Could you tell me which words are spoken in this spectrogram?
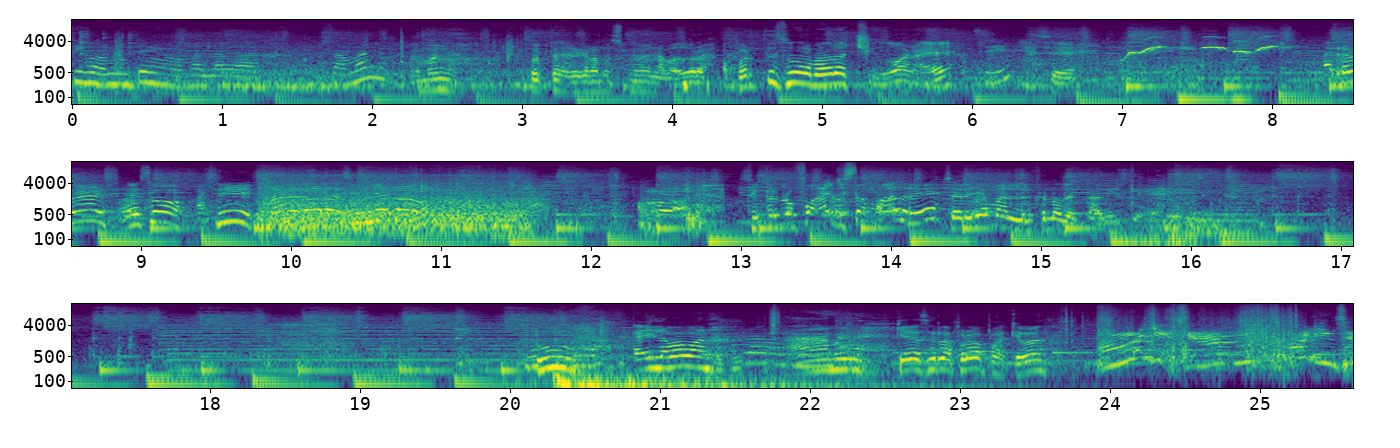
Últimamente mi mamá lava a mano. A mano. Le regalamos una lavadora. Aparte es una lavadora chingona, ¿eh? ¿Sí? Sí. Al revés, eso, así. Dale, dale, sin miedo. Siempre no falla esta madre, ¿eh? Se le llama el freno de tabique. Uh, ahí lavaban. Ah, mire. ¿Quiere hacer la prueba para que vean? ¡Rállense! ¡Rállense!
